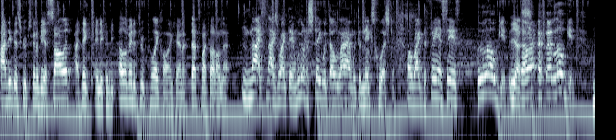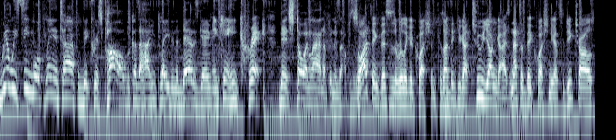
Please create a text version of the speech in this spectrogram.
I think this group's going to be a solid. I think and it can be elevated through play calling. Tana, that's my thought on that. Nice, nice right there. And we're going to stay with the line with the next question. All right, the fan says, Logan. Yes. All right, uh, Logan. Will we see more playing time for Big Chris Paul because of how he played in the Dallas game, and can he crack that starting lineup in his office? So I think this is a really good question because I think you got two young guys, and that's a big question. You got Saahdiq Charles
